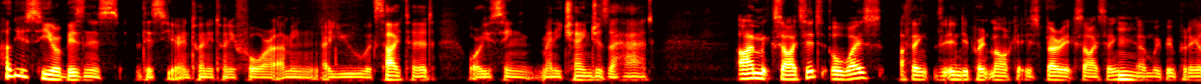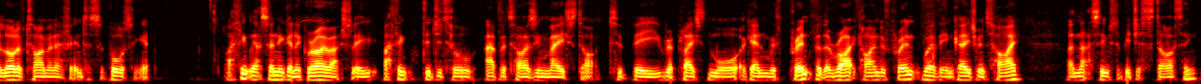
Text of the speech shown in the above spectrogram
How do you see your business this year in 2024? I mean, are you excited or are you seeing many changes ahead? I'm excited always. I think the indie print market is very exciting, mm. and we've been putting a lot of time and effort into supporting it. I think that's only going to grow. Actually, I think digital advertising may start to be replaced more again with print, but the right kind of print where the engagement's high, and that seems to be just starting.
